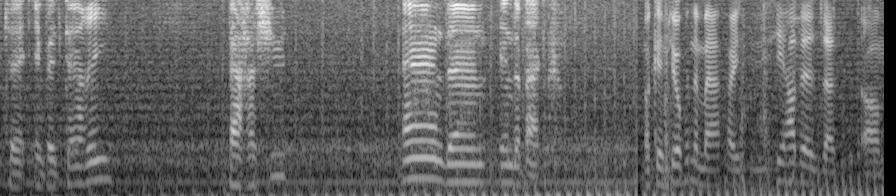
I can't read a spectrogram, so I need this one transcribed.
Okay, inventory, parachute, and then in the back. Okay, if you open the map, you, see how there's that um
